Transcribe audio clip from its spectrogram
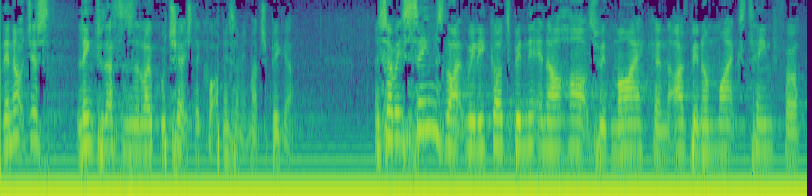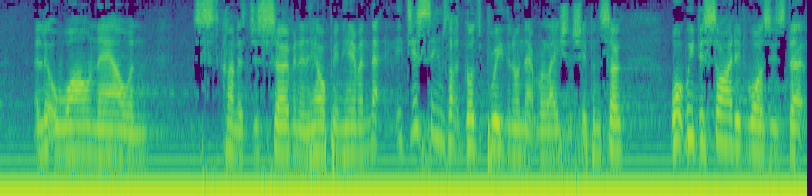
they're not just linked with us as a local church, they're caught up in something much bigger. And so it seems like really God's been knitting our hearts with Mike, and I've been on Mike's team for a little while now and kind of just serving and helping him. And that, it just seems like God's breathing on that relationship. And so what we decided was is that,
